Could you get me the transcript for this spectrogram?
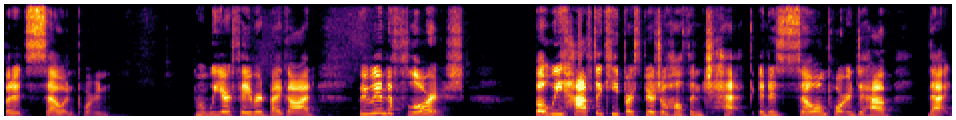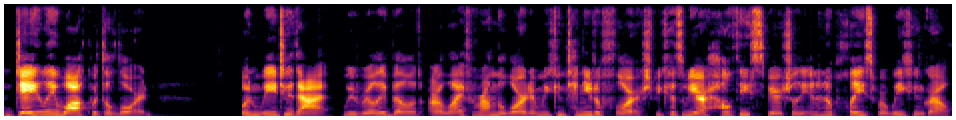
but it's so important. When we are favored by God, we begin to flourish. But we have to keep our spiritual health in check. It is so important to have that daily walk with the Lord. When we do that, we really build our life around the Lord and we continue to flourish because we are healthy spiritually and in a place where we can grow.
